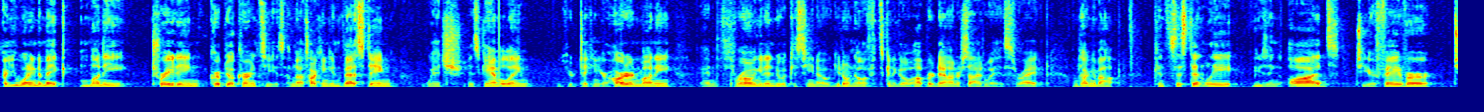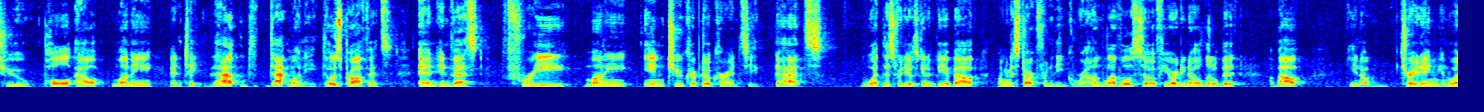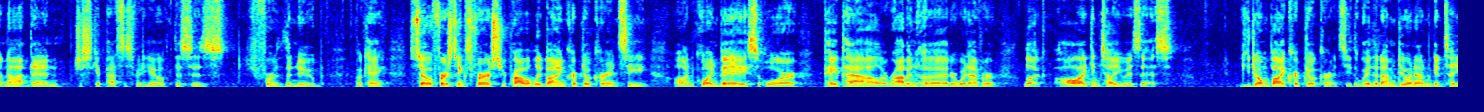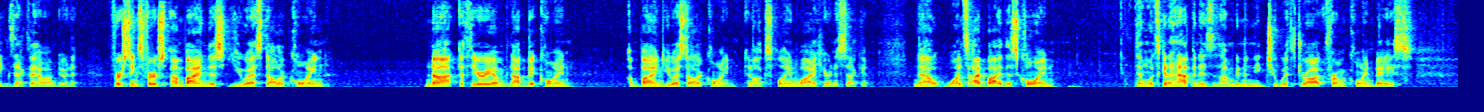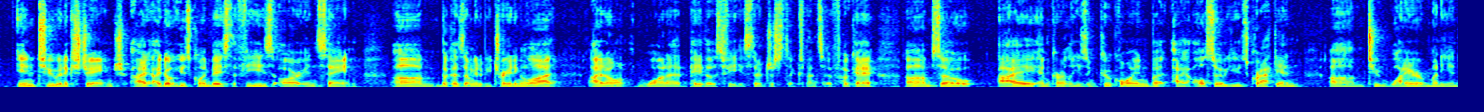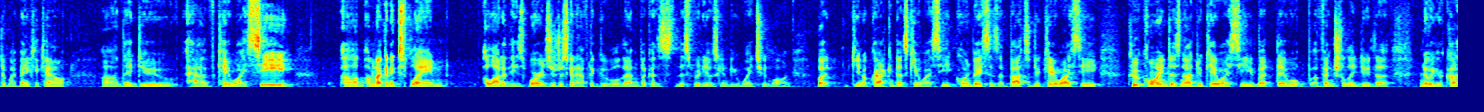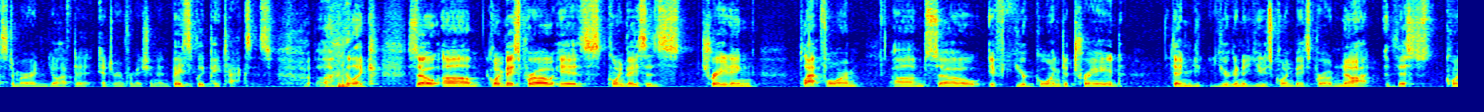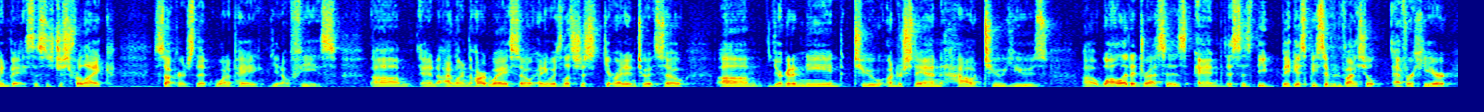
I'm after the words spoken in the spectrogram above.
Are you wanting to make money trading cryptocurrencies? I'm not talking investing, which is gambling. You're taking your hard earned money and throwing it into a casino. You don't know if it's going to go up or down or sideways, right? I'm talking about consistently using odds to your favor to pull out money and take that that money, those profits and invest free money into cryptocurrency. That's what this video is going to be about. I'm going to start from the ground level. So if you already know a little bit about, you know, trading and whatnot, then just skip past this video. This is for the noob. Okay, so first things first, you're probably buying cryptocurrency on Coinbase or PayPal or Robinhood or whatever. Look, all I can tell you is this you don't buy cryptocurrency. The way that I'm doing it, I'm going to tell you exactly how I'm doing it. First things first, I'm buying this US dollar coin, not Ethereum, not Bitcoin. I'm buying US dollar coin, and I'll explain why here in a second. Now, once I buy this coin, then what's going to happen is, is I'm going to need to withdraw it from Coinbase into an exchange. I, I don't use Coinbase. The fees are insane um, because I'm going to be trading a lot. I don't want to pay those fees. They're just expensive. Okay. Um, so I am currently using KuCoin, but I also use Kraken um, to wire money into my bank account. Uh, they do have KYC. Um, I'm not going to explain a lot of these words. You're just to have to Google them because this video is to be way too long. But you know, Kraken does KYC. Coinbase is about to do KYC. KuCoin does not do KYC, but they will eventually do the know your customer, and you'll have to enter information and basically pay taxes. Like so, um, Coinbase Pro is Coinbase's trading platform. Um, so if you're going to trade, then you're going to use Coinbase Pro, not this Coinbase. This is just for like suckers that want to pay you know fees. Um, and I learned the hard way. So, anyways, let's just get right into it. So, um, you're going to need to understand how to use uh, wallet addresses, and this is the biggest piece of advice you'll ever hear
